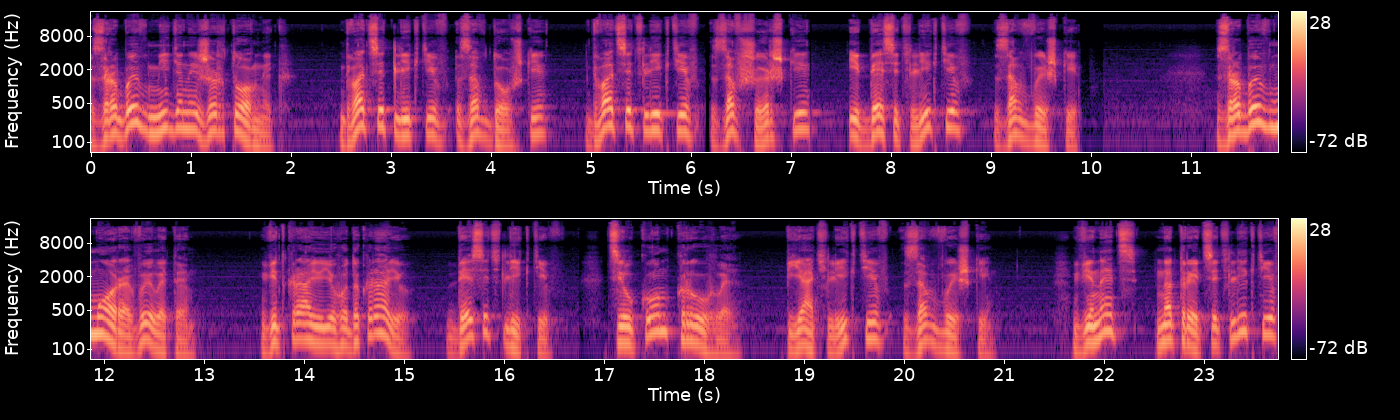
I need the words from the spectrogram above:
зробив мідяний жертовник двадцять ліктів завдовжки, двадцять ліктів завширшки і десять ліктів заввишки. Зробив море вилите, від краю його до краю десять ліктів, цілком кругле, п'ять ліктів заввишки. Вінець на тридцять ліктів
